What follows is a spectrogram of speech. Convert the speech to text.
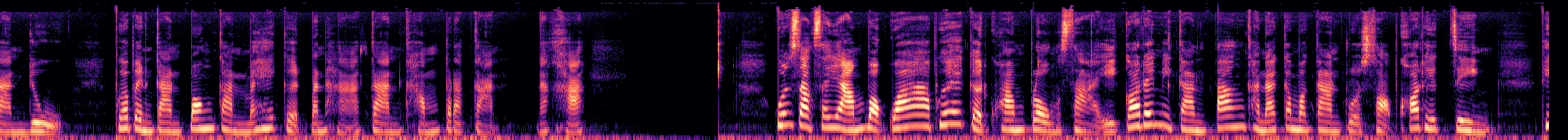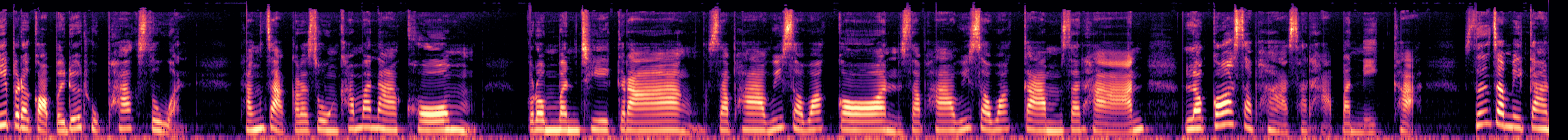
การอยู่ พื่อเป็นการป้องกันไม่ให้เกิดปัญหาการค้ำประกันนะคะคุณศักสยามบอกว่าเพื่อให้เกิดความโปร่งใสก็ได้มีการตั้งคณะกรรมการตรวจสอบข้อเท็จจริง ที่ประกอบไปด้วยทุกภาคส่วน ทั้งจากกระทรวงคมนาคม กรมบัญชีกลาง สภาวิศวกร สภาวิศวกรรมสถาน แล้วก็สภาสถาปนิกค่ะ ซึ่งจะมีการ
